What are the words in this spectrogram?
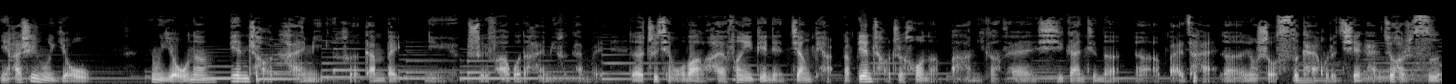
你还是用油。用油呢煸炒海米和干贝，你水发过的海米和干贝。呃，之前我忘了还要放一点点姜片那煸炒之后呢，把你刚才洗干净的呃白菜呃用手撕开或者切开，最好是撕，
